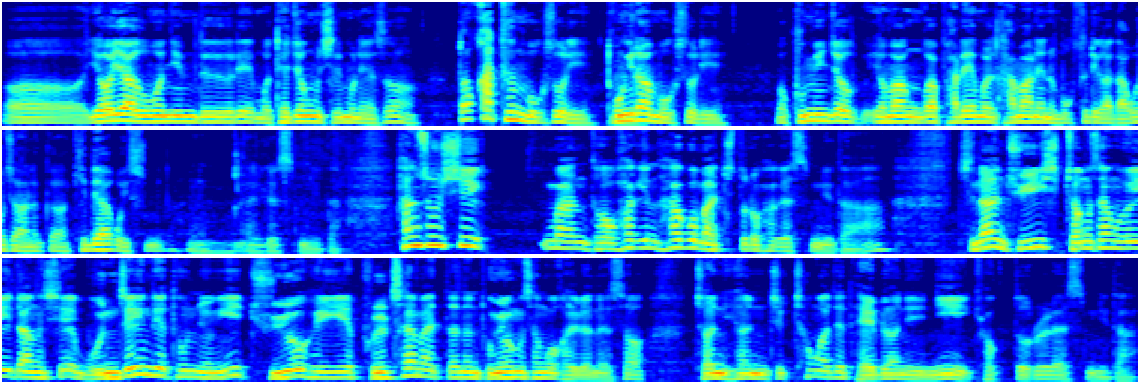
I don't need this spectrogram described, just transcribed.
어, 여야 의원님들의 뭐 대정부 질문에서 똑같은 목소리, 동일한 목소리, 뭐 국민적 여망과 바램을 담아내는 목소리가 나오지 않을까 기대하고 있습니다. 음, 알겠습니다. 한 소식 만 더 확인하고 마치도록 하겠습니다. 지난 G20 정상회의 당시에 문재인 대통령이 주요 회의에 불참했다는 동영상과 관련해서 전 현직 청와대 대변인이 격도를 냈습니다.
